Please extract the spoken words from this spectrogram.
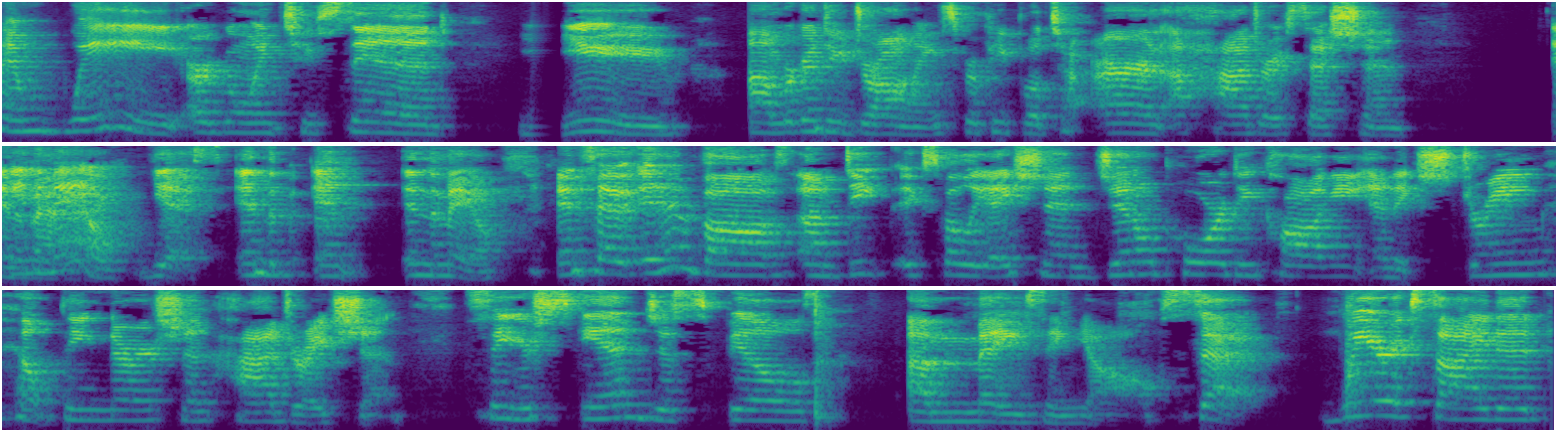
and we are going to send you. Um, we're going to do drawings for people to earn a hydro session in, In the mail. Yes, in the in in the mail. And so it involves um, deep exfoliation, gentle pore declogging, and extreme healthy, nourishing hydration. So your skin just feels amazing, y'all. So we are excited.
